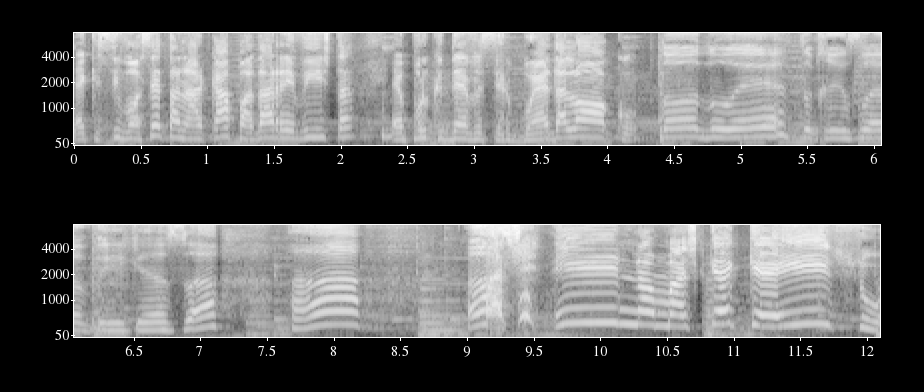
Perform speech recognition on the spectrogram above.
É que se você está na capa da revista, é porque deve ser boeda louco. Todo este risadinhas. Ah, ah, ah, xi. Ina, mas que que é isso?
